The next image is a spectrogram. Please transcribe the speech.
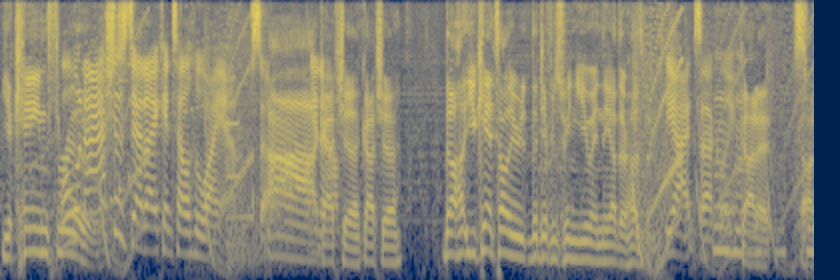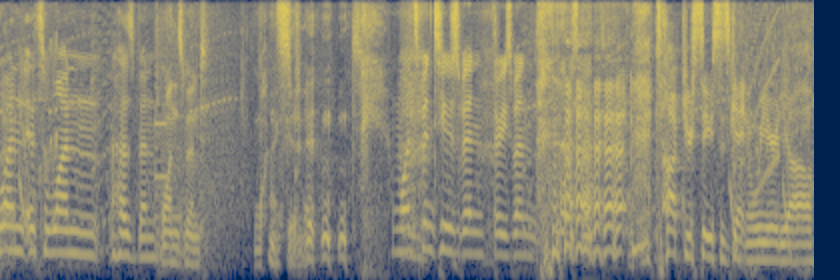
You came through. Well, when Ash is dead, I can tell who I am. So. ah, you know. gotcha. Gotcha. The, you can't tell your, the difference between you and the other husband. Yeah, exactly. Got it. It's Got one. It's one husband. One'sman. One spin. One's been, two's been, three's been. Dr. Seuss is getting weird, y'all.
